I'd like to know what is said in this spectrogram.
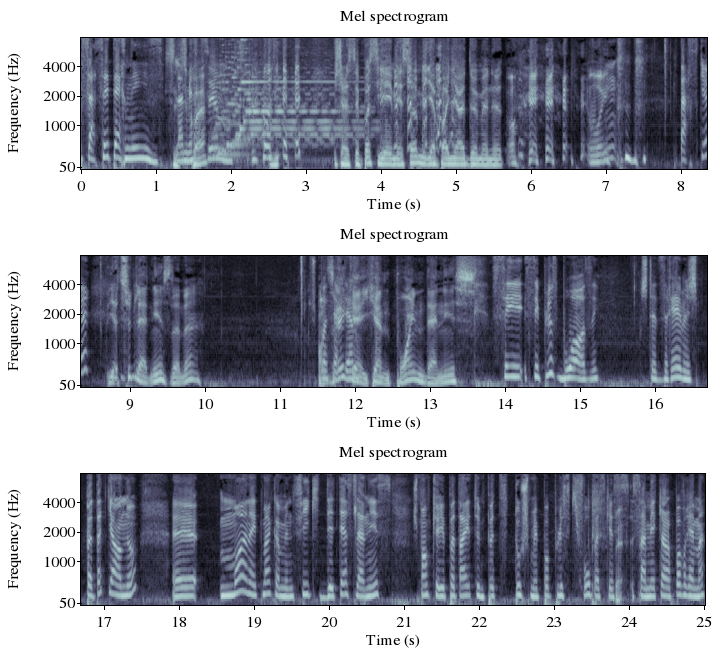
ça s'éternise, l'amertume. Je sais pas s'il a aimé ça, mais il a pogné un deux minutes. oui. Parce que, Y a-tu de l'anis dedans? suis On dirait qu'il y a- qu'il y a une pointe d'anis. c'est plus boisé, je te dirais. Mais je- peut-être qu'il y en a. Euh, moi, honnêtement, comme une fille qui déteste l'anis, je pense qu'il y a peut-être une petite touche, mais pas plus qu'il faut parce que Ben. ça m'écœure pas vraiment.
